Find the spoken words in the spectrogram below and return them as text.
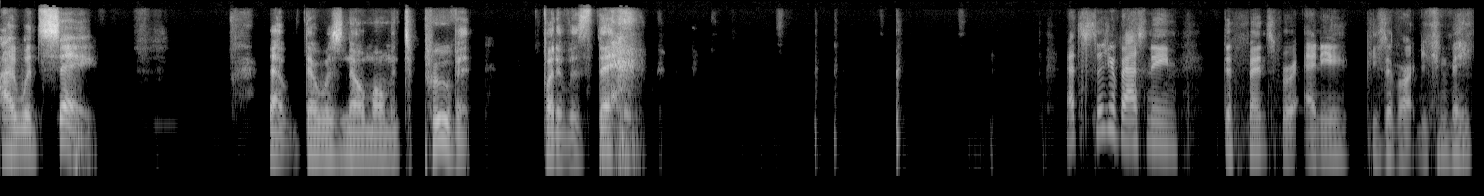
I would say that there was no moment to prove it, but it was there. That's such a fascinating defense for any piece of art you can make.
